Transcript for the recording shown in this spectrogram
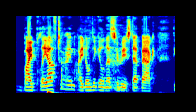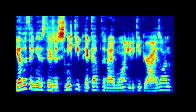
by playoff time, I don't think he'll necessarily be a step back. The other thing is there's a sneaky pickup that I want you to keep your eyes on.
